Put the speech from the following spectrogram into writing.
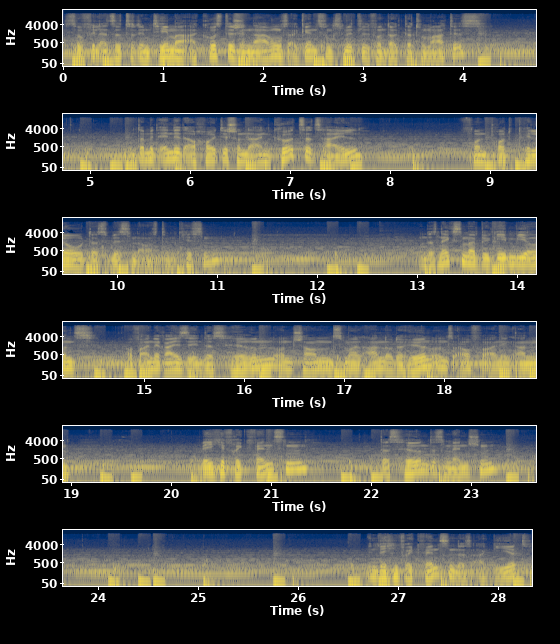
So viel also zu dem Thema akustische Nahrungsergänzungsmittel von Dr. Tomatis. Und damit endet auch heute schon ein kurzer Teil von Podpillow, das Wissen aus dem Kissen. Das nächste Mal begeben wir uns auf eine Reise in das Hirn und schauen uns mal an oder hören uns auch vor allen Dingen an, welche Frequenzen das Hirn des Menschen, in welchen Frequenzen das agiert,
